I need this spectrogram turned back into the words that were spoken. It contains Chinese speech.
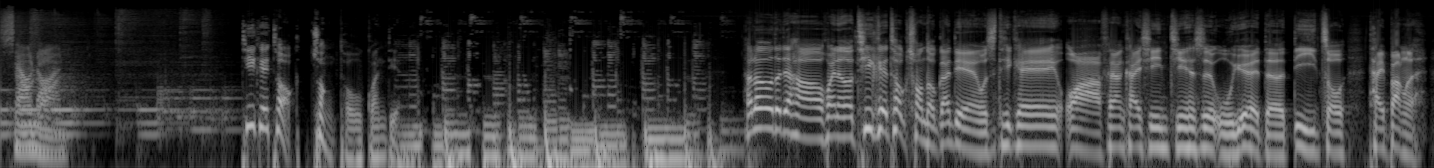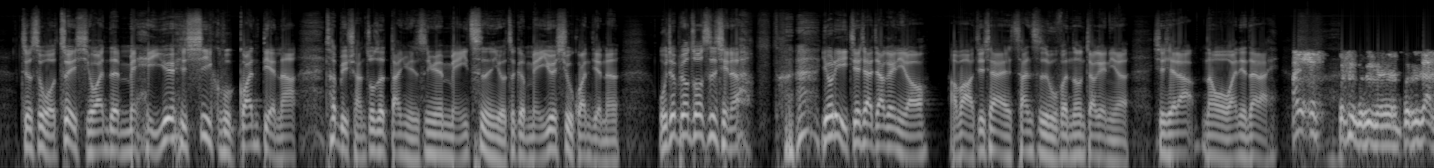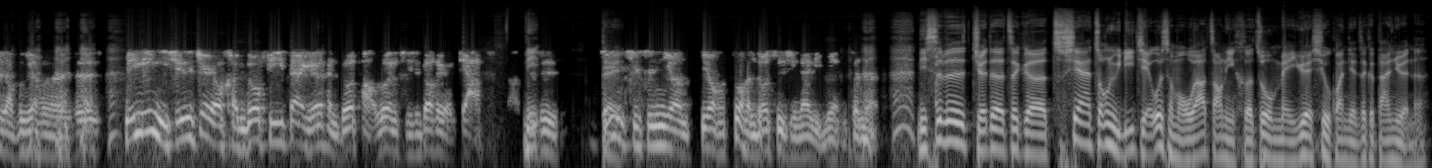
小暖 TK Talk 创投观点。Hello，大家好，欢迎来到 TK Talk 创投观点，我是 TK。哇，非常开心，今天是五月的第一周，太棒了！就是我最喜欢的每月戏股观点啦、特别喜欢做这单元，是因为每一次有这个每月戏股观点呢，我就不用做事情了。尤里，接下来交给你喽，好不好？接下来三十五分钟交给你了，谢谢啦。那我晚点再来。哎哎，不是不是不是不是这样讲，不是这样讲，就是 明明你其实就有很多 feedback 跟很多讨论，其实都很有价值啊。你就是对因为其实你有有做很多事情在里面，真的。你是不是觉得这个现在终于理解为什么我要找你合作每月秀观点这个单元呢？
